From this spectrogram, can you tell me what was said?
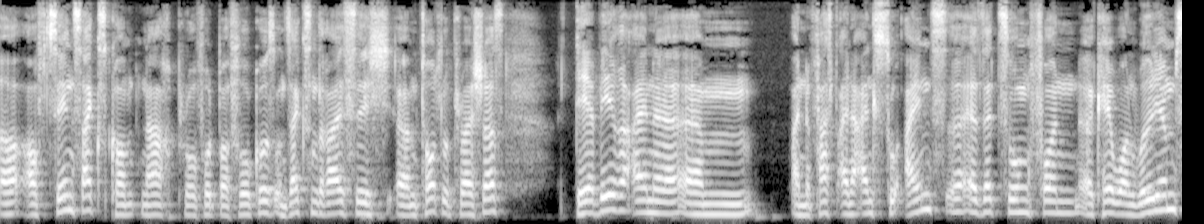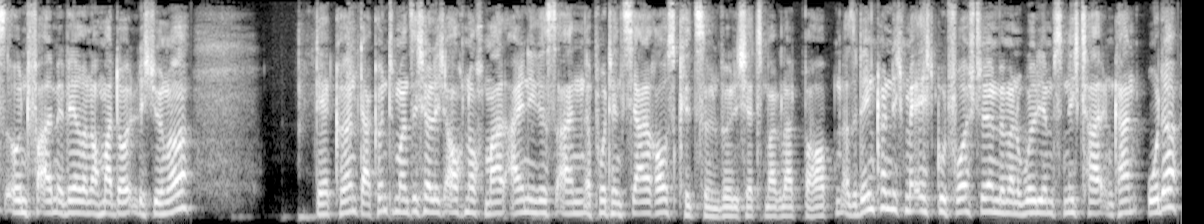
äh, auf 10 Sacks kommt nach Pro Football Focus und 36 ähm, Total Pressures, der wäre eine ähm, eine fast eine 1 zu 1 äh, Ersetzung von äh, K1 Williams und vor allem er wäre noch mal deutlich jünger. Der könnt, da könnte man sicherlich auch noch mal einiges an äh, Potenzial rauskitzeln, würde ich jetzt mal glatt behaupten. Also den könnte ich mir echt gut vorstellen, wenn man Williams nicht halten kann. Oder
